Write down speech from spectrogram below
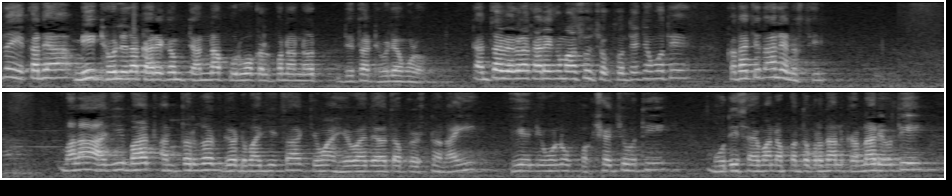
आता एखाद्या मी ठेवलेला कार्यक्रम त्यांना पूर्वकल्पना न देता ठेवल्यामुळं. त्यांचा वेगळा कार्यक्रम असू शकतो. त्याच्यामुळे ते कदाचित आले नसतील. मला अजिबात अंतर्गत गटबाजीचा किंवा हेवाद्याचा प्रश्न नाही. ही निवडणूक पक्षाची होती. मोदी साहेबांना पंतप्रधान करणारी होती.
